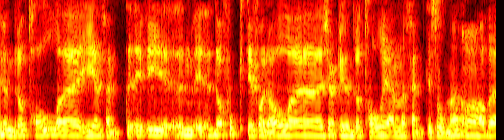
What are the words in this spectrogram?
112 eh, i en 50 i, i, Det var fuktige forhold. eh, Kjørte 112 i en 50-sone og hadde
